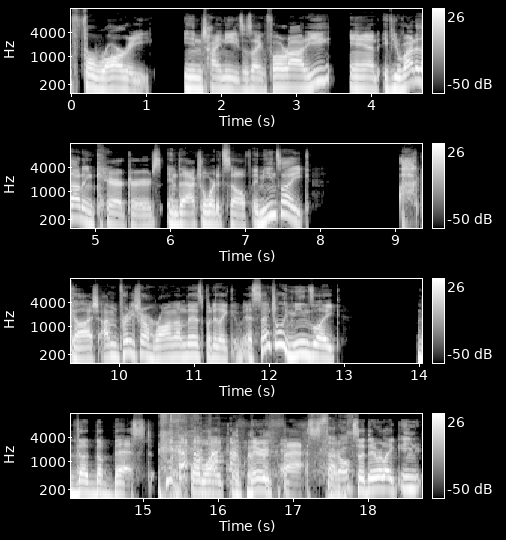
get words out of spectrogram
Ferrari in Chinese is like Ferrari and if you write it out in characters in the actual word itself, it means like, oh gosh, I'm pretty sure I'm wrong on this, but it like essentially means like the the best or like the very fast. Subtle. So they were like in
